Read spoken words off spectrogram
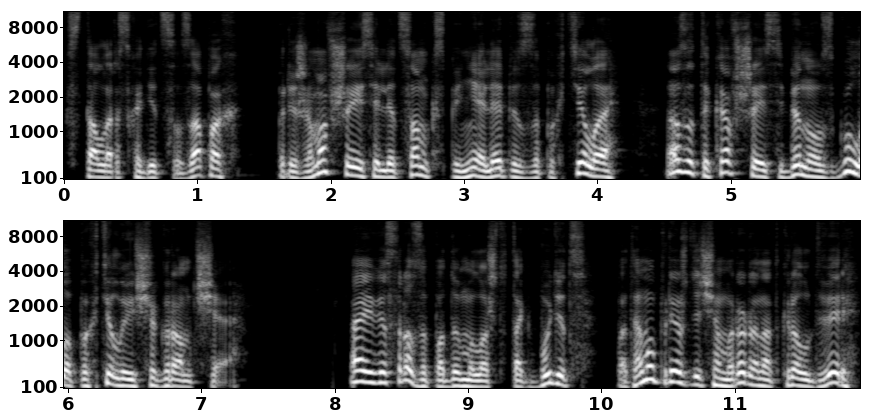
Стал расходиться запах, прижимавшаяся лицом к спине Лепис запыхтела, а затыкавшая себе нос гула пыхтела ещё громче. Айви сразу подумала, что так будет, потому прежде чем Роран открыл дверь,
